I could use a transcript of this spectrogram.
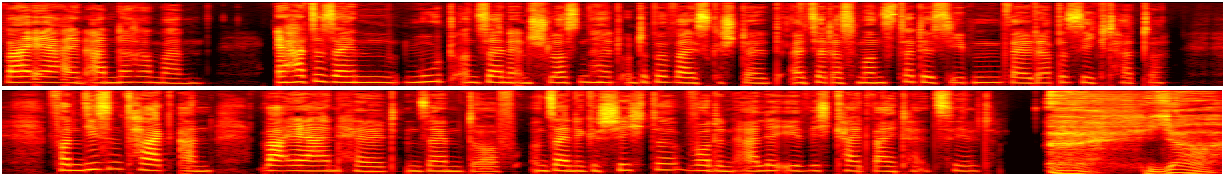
war er ein anderer Mann. Er hatte seinen Mut und seine Entschlossenheit unter Beweis gestellt, als er das Monster der sieben Wälder besiegt hatte. Von diesem Tag an war er ein Held in seinem Dorf und seine Geschichte wurde in alle Ewigkeit weitererzählt. Äh, ja,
